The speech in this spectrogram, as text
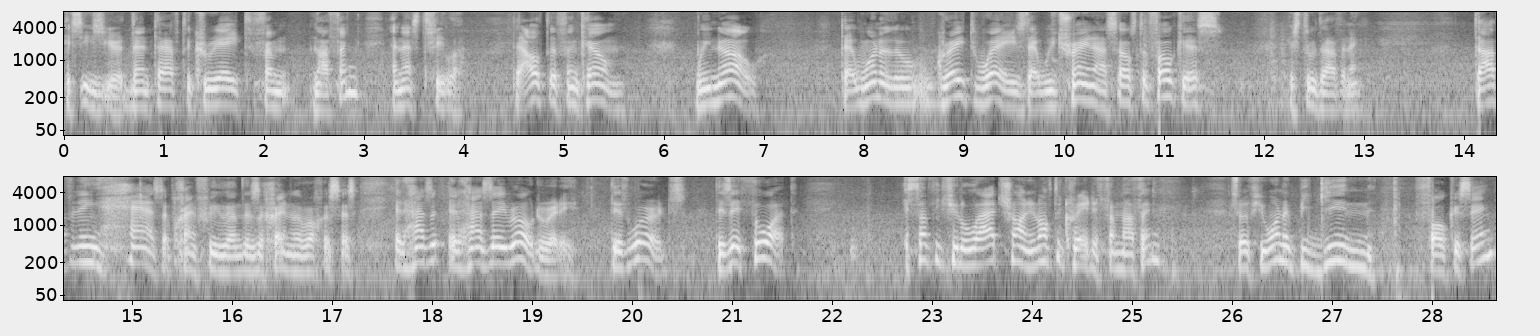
it's easier than to have to create from nothing, and that's tefillah. The Alta and Kelm, we know that one of the great ways that we train ourselves to focus is through davening. Davening has, Chaim Friedlander, there's a Chaim Rocha says, it has, it has a road already. There's words. There's a thought. It's something for you to latch on. You don't have to create it from nothing. So if you want to begin focusing,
